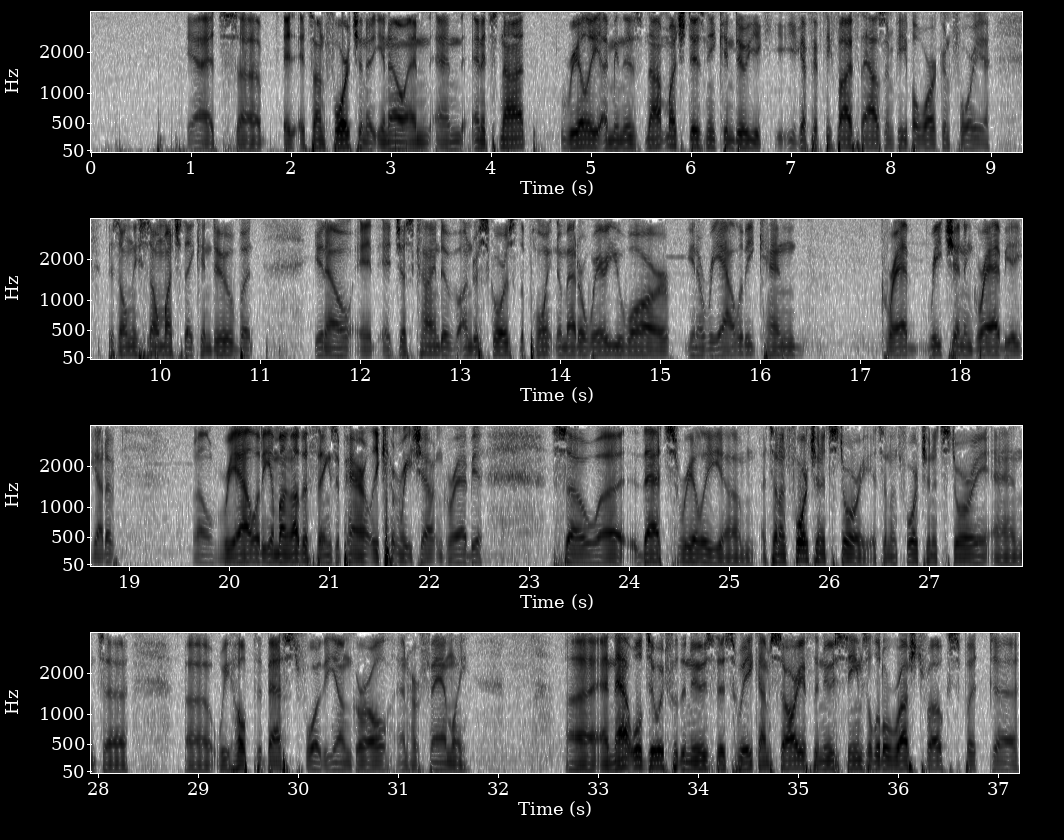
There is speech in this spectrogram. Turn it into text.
Yeah, it's uh, it, it's unfortunate, you know, and, and, and it's not really. I mean, there's not much Disney can do. You you got 55,000 people working for you. There's only so much they can do, but you know, it it just kind of underscores the point. No matter where you are, you know, reality can grab, reach in and grab you. You got to, well, reality among other things apparently can reach out and grab you. So uh, that's really um, it's an unfortunate story. It's an unfortunate story, and uh, uh, we hope the best for the young girl and her family. Uh, and that will do it for the news this week. I'm sorry if the news seems a little rushed, folks, but uh,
